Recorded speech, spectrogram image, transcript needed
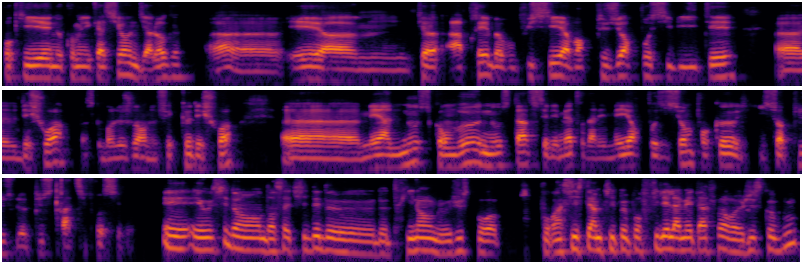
pour qu'il y ait une communication, un dialogue. Euh, et euh, qu'après, ben, vous puissiez avoir plusieurs possibilités, euh, des choix, parce que le joueur ne fait que des choix. Mais à nous, ce qu'on veut, nous, staff, c'est les mettre dans les meilleures positions pour qu'ils soient plus, le plus créatifs possible. Et, aussi dans, cette idée de triangle, juste pour, pour insister un petit peu, pour filer la métaphore jusqu'au bout,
